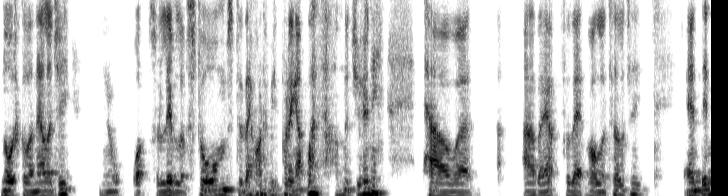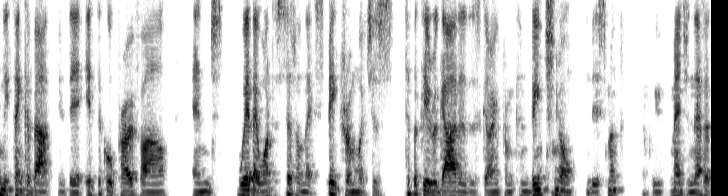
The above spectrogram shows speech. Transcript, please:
nautical analogy, you know, what sort of level of storms do they want to be putting up with on the journey? How uh, are they up for that volatility? And then we think about their ethical profile and where they want to sit on that spectrum, which is typically regarded as going from conventional investment. If we imagine that at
